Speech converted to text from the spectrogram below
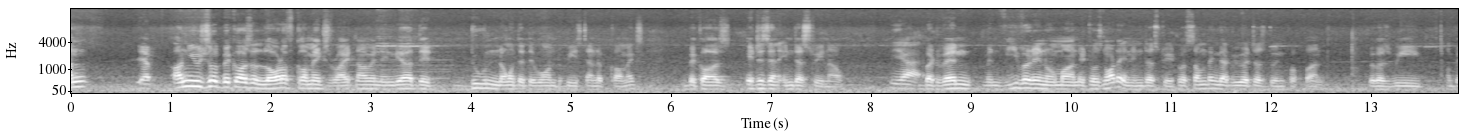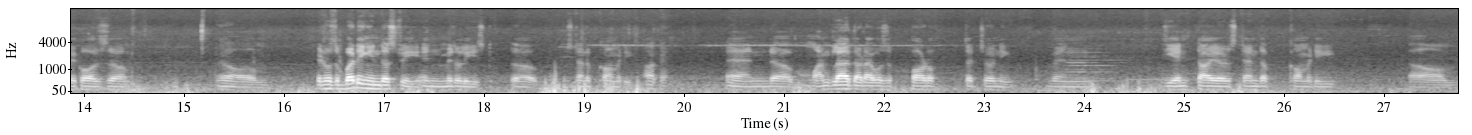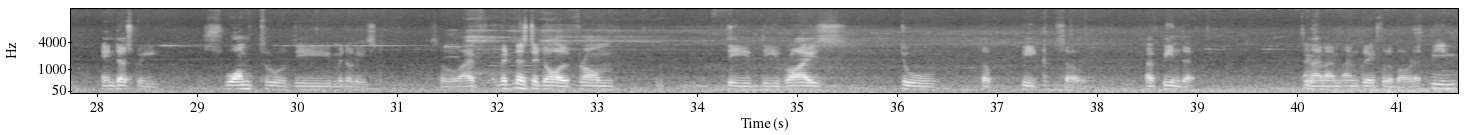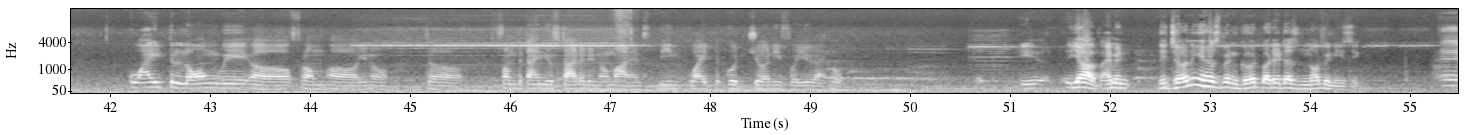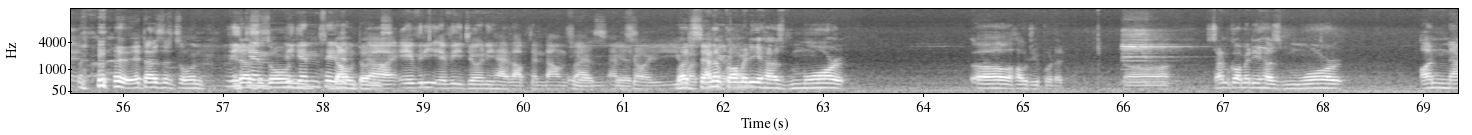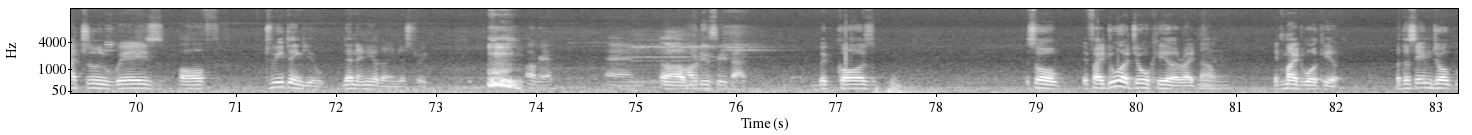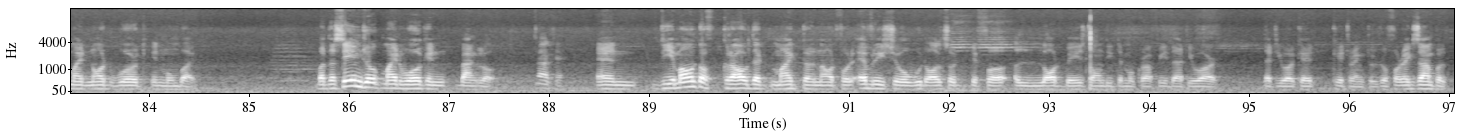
Un, yep, unusual because a lot of comics right now in India they do know that they want to be stand-up comics because it is an industry now. Yeah. But when when we were in Oman, it was not an industry. It was something that we were just doing for fun, because we because um, um, it was a budding industry in Middle East uh, stand-up comedy, okay. and um, I'm glad that I was a part of that journey when the entire stand-up comedy um, industry swarmed through the Middle East. So I've witnessed it all from the the rise to the peak. So I've been there, and I'm, I'm, I'm grateful about it. It's been quite a long way uh, from uh, you know the from the time you started in Oman. It's been quite a good journey for you. I hope. Yeah, I mean the journey has been good, but it has not been easy. it has its own. We it has can its own we can say downturns. that uh, every every journey has ups and downs. So yes, I'm, I'm yes. sure. You but stand-up your own- comedy has more. Uh, how do you put it? Uh, stand-up comedy has more unnatural ways of treating you than any other industry Okay. And Um, how do you say that? because. So if I do a joke here right now, Mhm. it might work here, but the same joke might not work in Mumbai. But the same joke might work in Bangalore. Okay. and the amount of crowd that might turn out for every show would also differ a lot based on the demography that you are that you are catering to. So, for example,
